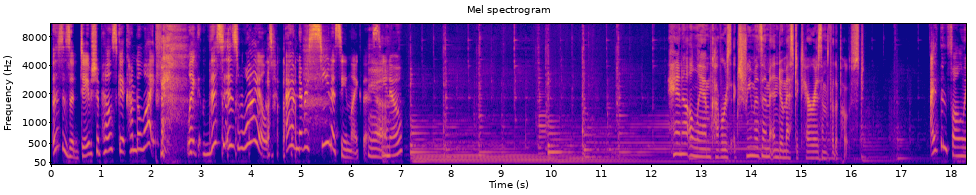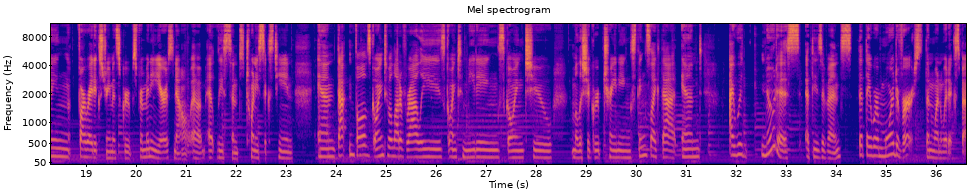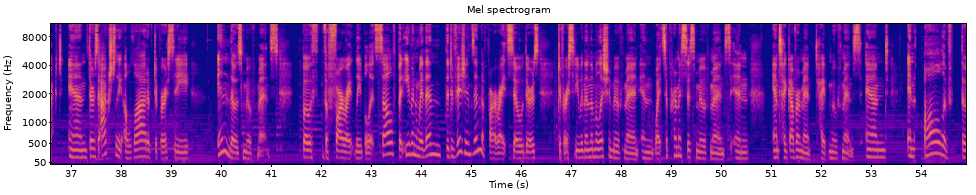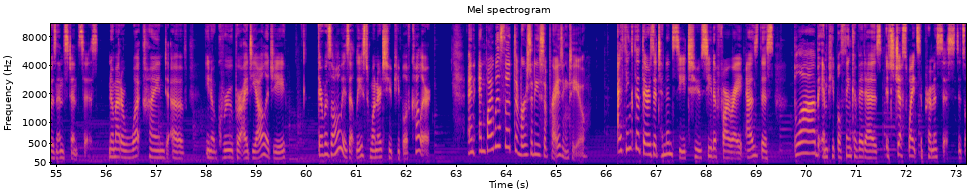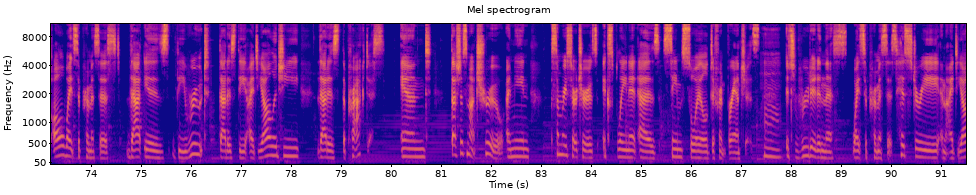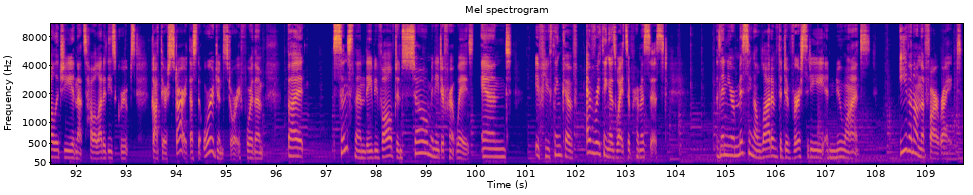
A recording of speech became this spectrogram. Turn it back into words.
this is a Dave Chappelle skit come to life. like, this is wild. I have never seen a scene like this, yeah. you know? Hannah Allam covers extremism and domestic terrorism for The Post. I've been following far right extremist groups for many years now, um, at least since 2016. And that involves going to a lot of rallies, going to meetings, going to militia group trainings, things like that. And I would notice at these events that they were more diverse than one would expect. And there's actually a lot of diversity in those movements both the far right label itself, but even within the divisions in the far right. So there's diversity within the militia movement, in white supremacist movements, in anti government type movements. And in all of those instances, no matter what kind of you know group or ideology, there was always at least one or two people of color. And and why was the diversity surprising to you? I think that there's a tendency to see the far right as this blob and people think of it as it's just white supremacist. It's all white supremacist. That is the root, that is the ideology, that is the practice. And that's just not true. I mean, some researchers explain it as same soil, different branches. Hmm. It's rooted in this white supremacist history and ideology, and that's how a lot of these groups got their start. That's the origin story for them. But since then, they've evolved in so many different ways. And if you think of everything as white supremacist, then you're missing a lot of the diversity and nuance, even on the far right.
